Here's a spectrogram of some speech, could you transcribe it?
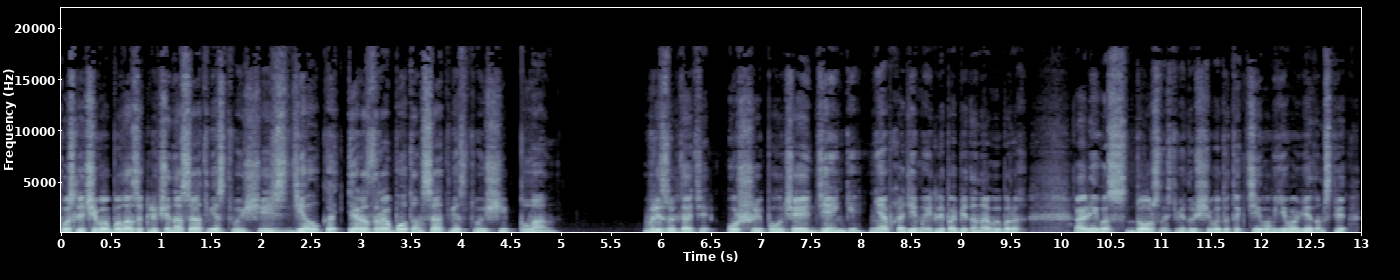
после чего была заключена соответствующая сделка и разработан соответствующий план. В результате Оши получает деньги, необходимые для победы на выборах, а Ливас — должность ведущего детектива в его ведомстве —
